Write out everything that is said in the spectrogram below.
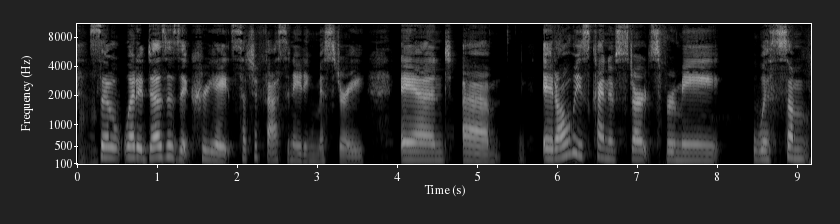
Mm-hmm. So what it does is it creates such a fascinating mystery, and um, it always kind of starts for me with some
